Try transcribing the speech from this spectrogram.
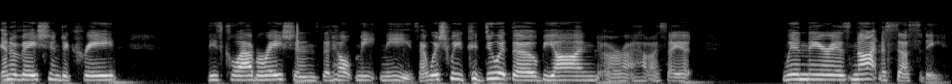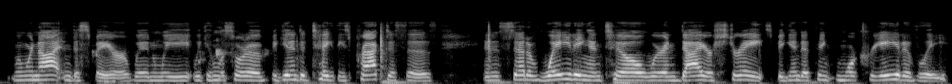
innovation to create these collaborations that help meet needs. I wish we could do it though beyond, or how do I say it, when there is not necessity, when we're not in despair, when we, we can sort of begin to take these practices and instead of waiting until we're in dire straits, begin to think more creatively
